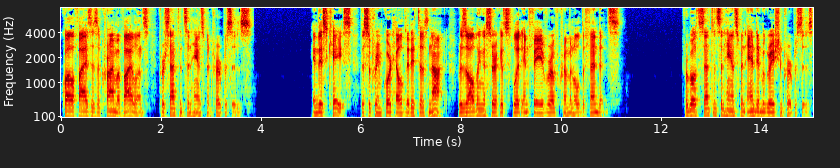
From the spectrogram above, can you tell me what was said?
qualifies as a crime of violence for sentence enhancement purposes. In this case, the Supreme Court held that it does not, resolving a circuit split in favor of criminal defendants. For both sentence enhancement and immigration purposes,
